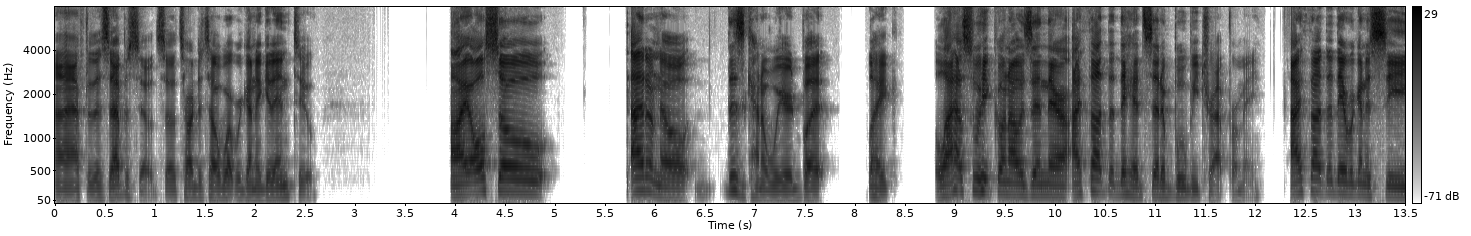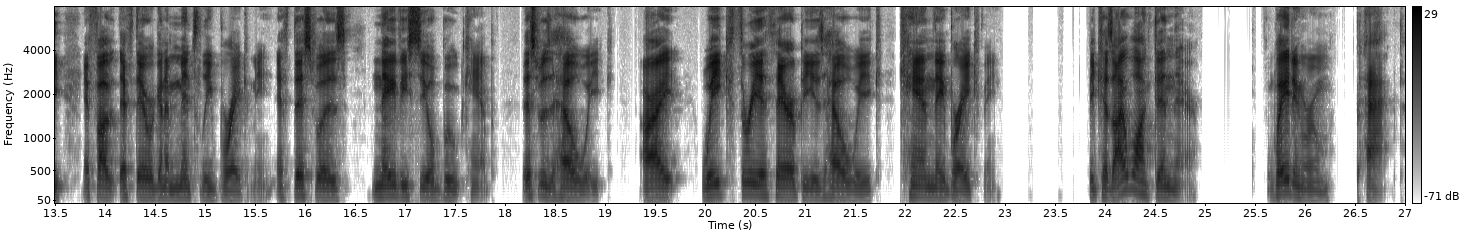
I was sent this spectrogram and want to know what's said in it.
uh, after this episode. So it's hard to tell what we're going to get into. I also, I don't know, this is kind of weird, but like last week when I was in there, I thought that they had set a booby trap for me. I thought that they were going to see if I if they were going to mentally break me. If this was Navy SEAL boot camp. This was hell week. All right. Week three of therapy is hell week. Can they break me? Because I walked in there, waiting room packed.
